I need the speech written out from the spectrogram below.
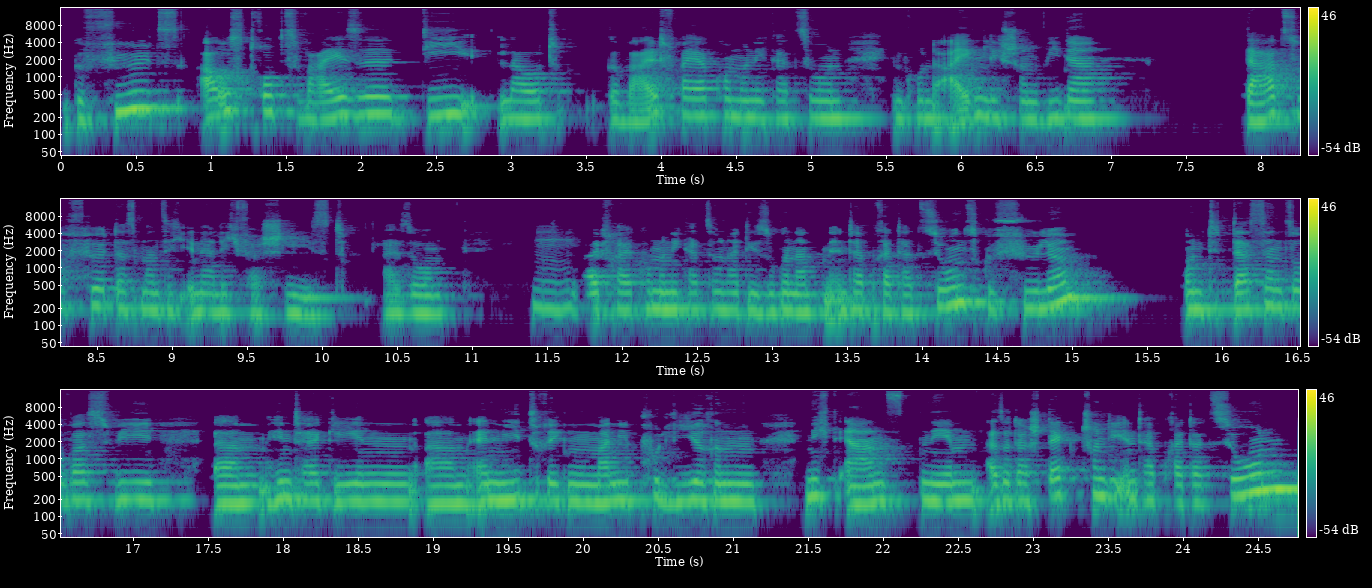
Gefühlsausdrucksweise, die laut gewaltfreier Kommunikation im Grunde eigentlich schon wieder dazu führt, dass man sich innerlich verschließt. Also mhm. gewaltfreie Kommunikation hat die sogenannten Interpretationsgefühle. Und das sind sowas wie ähm, hintergehen, ähm, erniedrigen, manipulieren, nicht ernst nehmen. Also da steckt schon die Interpretation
